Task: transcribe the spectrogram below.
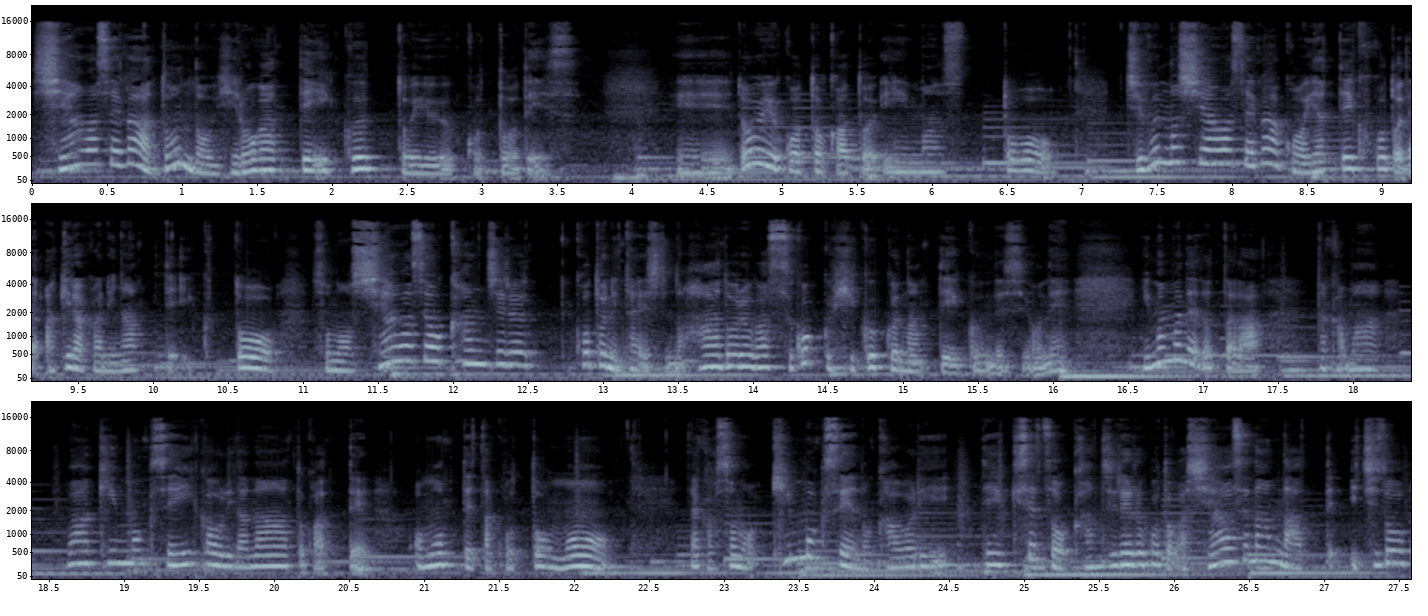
幸せがどんどん広がっていくということです。えー、どういうことかと言いますと自分の幸せがこうやっていくことで明らかになっていくとその幸せを感じることに対してのハードルがすごく低くなっていくんですよね今までだったらなんかまあわあ金木犀いい香りだなとかって思ってたこともなんかその金木犀の香りで季節を感じれることが幸せなんだって一度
